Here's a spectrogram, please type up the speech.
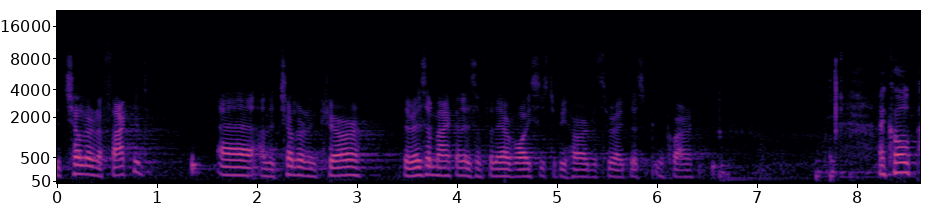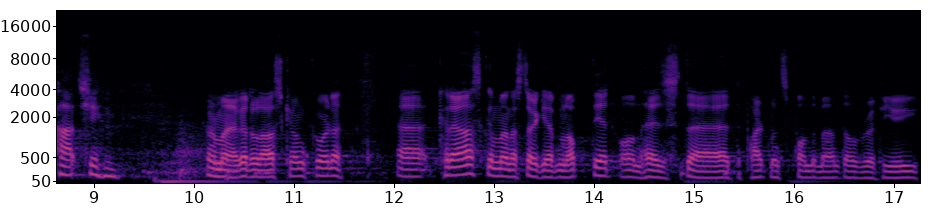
the children affected uh, and the children in care, there is a mechanism for their voices to be heard throughout this inquiry. I call Pat Sheehan. I got a last Corla. Uh, could I ask the Minister to give an update on his uh, department's fundamental review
